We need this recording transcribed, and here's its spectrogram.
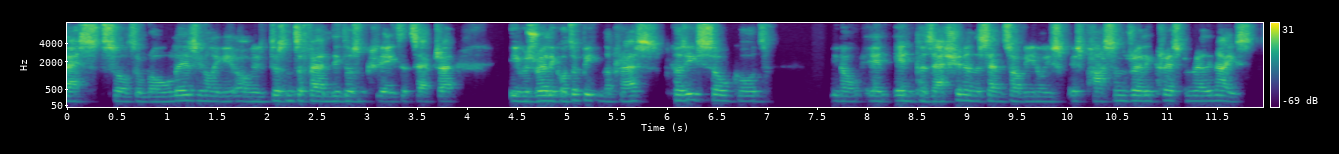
best sort of role is. You know, like he, oh, he doesn't defend, he doesn't create, etc. He was really good at beating the press because he's so good, you know, in, in possession in the sense of you know his, his passing's really crisp and really nice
